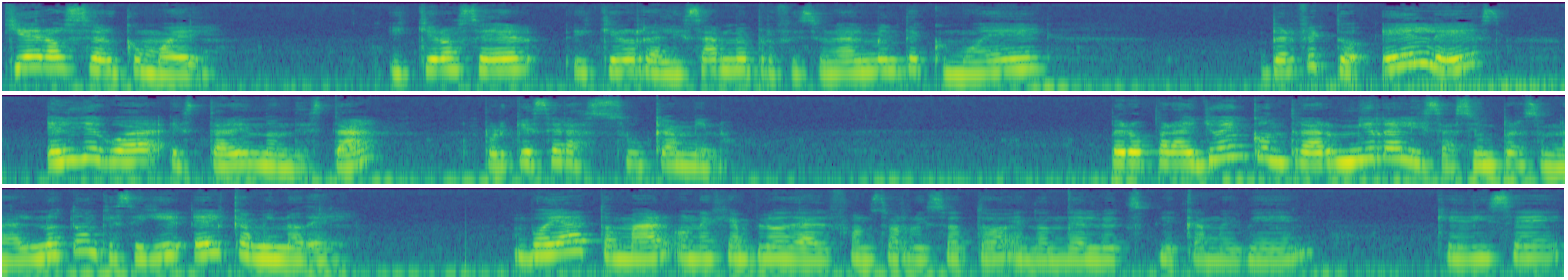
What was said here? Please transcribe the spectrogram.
quiero ser como él. y quiero ser y quiero realizarme profesionalmente como él. Perfecto, él es, él llegó a estar en donde está porque ese era su camino. Pero para yo encontrar mi realización personal no tengo que seguir el camino de él. Voy a tomar un ejemplo de Alfonso Ruizotto en donde él lo explica muy bien, que dice,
